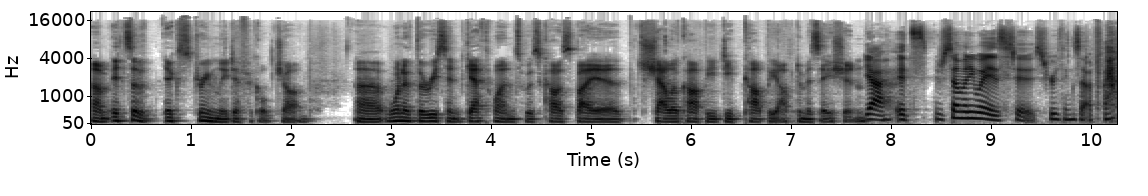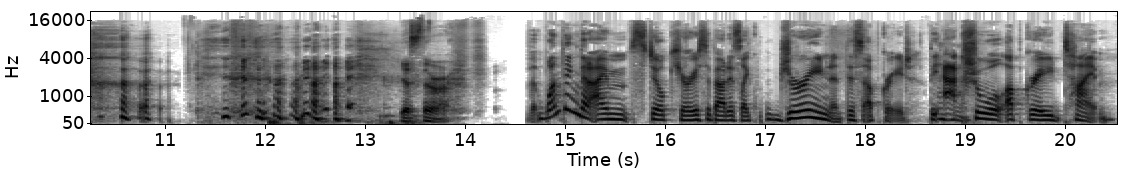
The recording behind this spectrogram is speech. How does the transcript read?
Um, it's an extremely difficult job. Uh, one of the recent Geth ones was caused by a shallow copy, deep copy optimization. Yeah, it's there's so many ways to screw things up. yes, there are. One thing that I'm still curious about is like during this upgrade, the mm-hmm. actual upgrade time.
